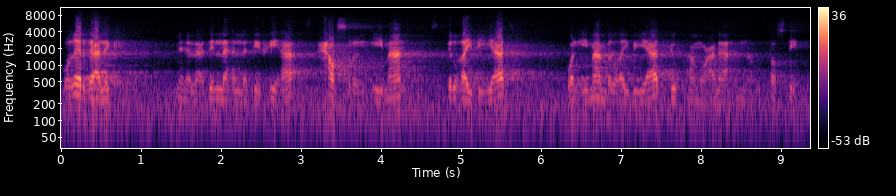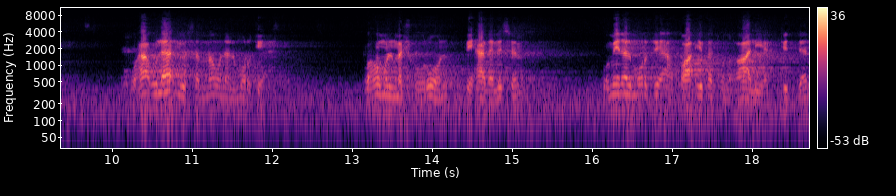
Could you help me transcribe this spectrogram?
وغير ذلك من الأدلة التي فيها حصر الإيمان بالغيبيات والإيمان بالغيبيات يفهم على أنه التصديق. وهؤلاء يسمون المرجئة وهم المشهورون بهذا الاسم ومن المرجئة طائفة غالية جدا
